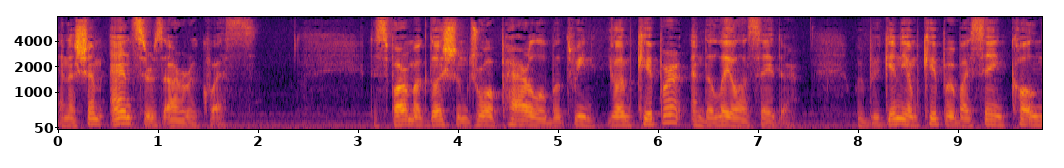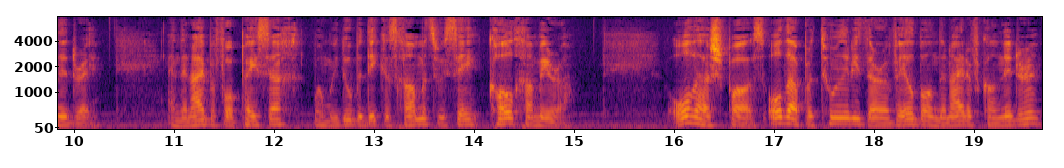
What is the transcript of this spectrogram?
and Hashem answers our requests. The Sfarim Magdoshim draw a parallel between Yom Kippur and the Leil HaSeder. We begin Yom Kippur by saying Kol Nidre, and the night before Pesach, when we do Bedikas Chametz, we say Kol Chamira. All the hashpas, all the opportunities that are available on the night of Kol Nidre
